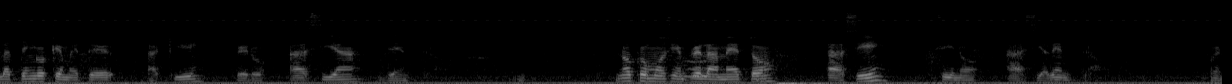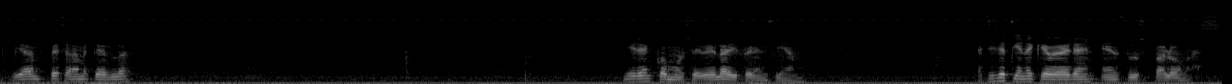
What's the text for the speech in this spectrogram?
La tengo que meter aquí, pero hacia dentro no como siempre la meto así sino hacia adentro. Bueno voy a empezar a meterlas. Miren cómo se ve la diferencia. Así se tiene que ver en, en sus palomas.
